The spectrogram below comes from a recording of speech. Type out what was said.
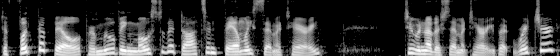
to foot the bill for moving most of the Dotson family cemetery to another cemetery. But Richard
